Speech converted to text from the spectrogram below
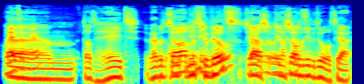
Hoe heet? Ehm, dat heet, we hebben het Zo allemaal niet gewild. bedoeld? Zo ja, hadden zo, we ja, zo hadden we niet bedoeld, ja.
